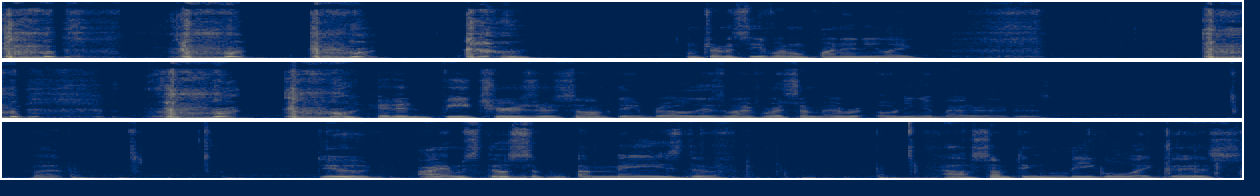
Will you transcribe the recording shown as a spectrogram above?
I'm trying to see if I don't find any like hidden features or something, bro. This is my first time ever owning a battery like this. But, dude, I am still amazed of how something legal like this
